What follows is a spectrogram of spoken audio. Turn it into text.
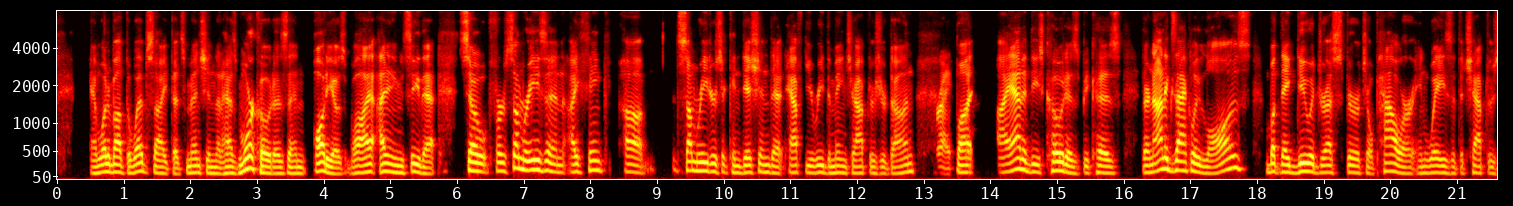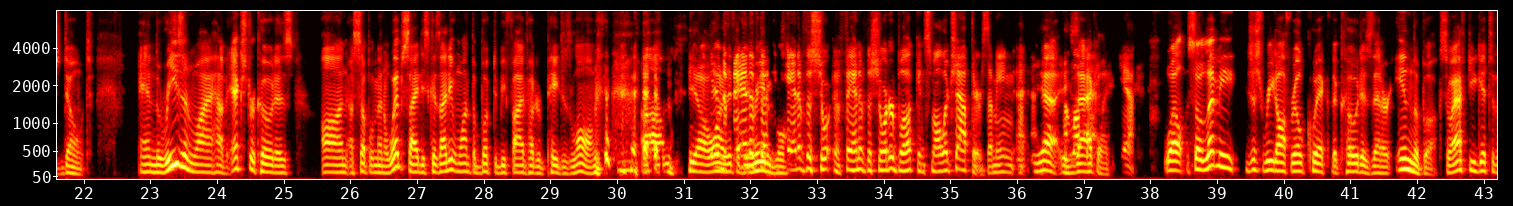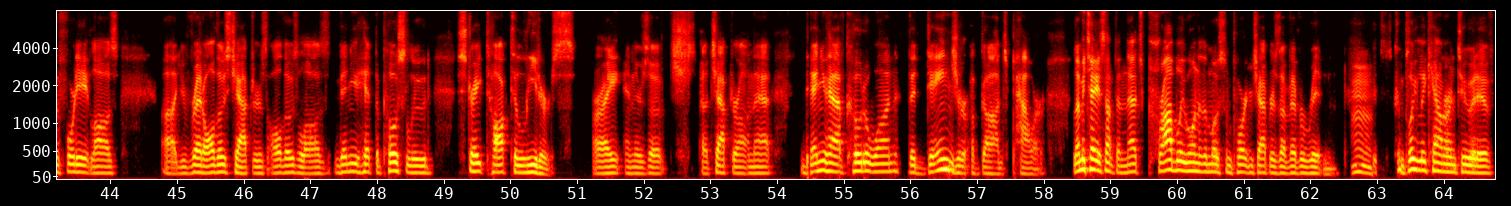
And what about the website that's mentioned that has more codas and audios? Well, I, I didn't even see that. So for some reason, I think uh, some readers are conditioned that after you read the main chapters, you're done. Right. But I added these codas because they're not exactly laws, but they do address spiritual power in ways that the chapters don't. And the reason why I have extra codas on a supplemental website is because I didn't want the book to be 500 pages long. um, you know, I wanted it to be readable. The, fan of the short, a fan of the shorter book and smaller chapters. I mean, yeah, I, exactly. yeah. Well, so let me just read off real quick the codas that are in the book. So after you get to the 48 laws, uh, you've read all those chapters, all those laws. Then you hit the postlude, straight talk to leaders. All right, and there's a, a chapter on that then you have Coda 1, the danger of God's power. Let me tell you something, that's probably one of the most important chapters I've ever written. Mm. It's completely counterintuitive,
